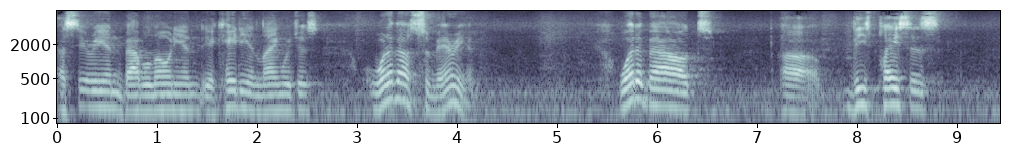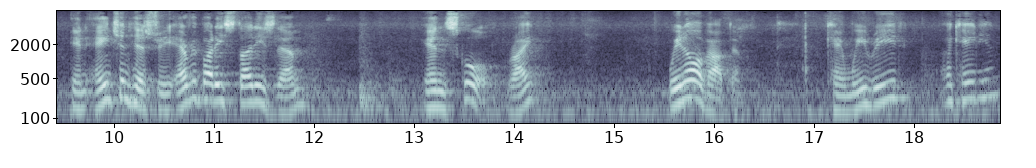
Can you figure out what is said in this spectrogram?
Assyrian, Babylonian, the Akkadian languages? What about Sumerian? What about uh, these places in ancient history? Everybody studies them in school, right? We know about them. Can we read Akkadian?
